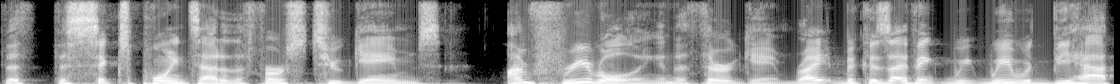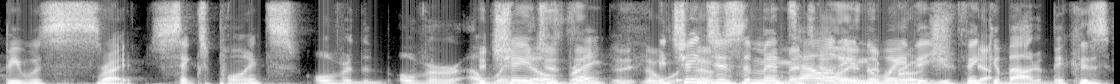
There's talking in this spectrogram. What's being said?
the the six points out of the first two games. I'm free rolling in the third game, right? Because I think we, we would be happy with s- Right. six points over the over a It window, changes right? the- it changes the- the, the mentality mentality and the way that you think Yeah. about it. Because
